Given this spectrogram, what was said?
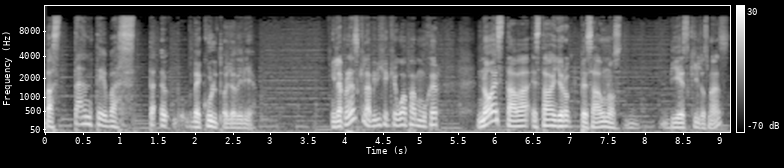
Bastante, bastante de culto, yo diría. Y la primera vez que la vi dije, qué guapa mujer. No estaba, estaba yo creo que pesaba unos 10 kilos más,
